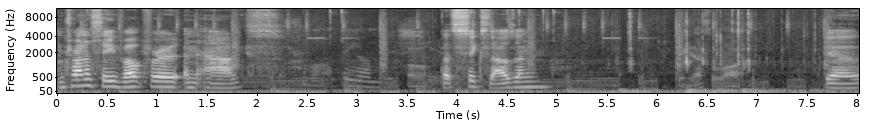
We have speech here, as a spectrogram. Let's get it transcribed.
I'm trying to save up for an axe. Oh, That's 6,000. dang, that's a lot. Yeah.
